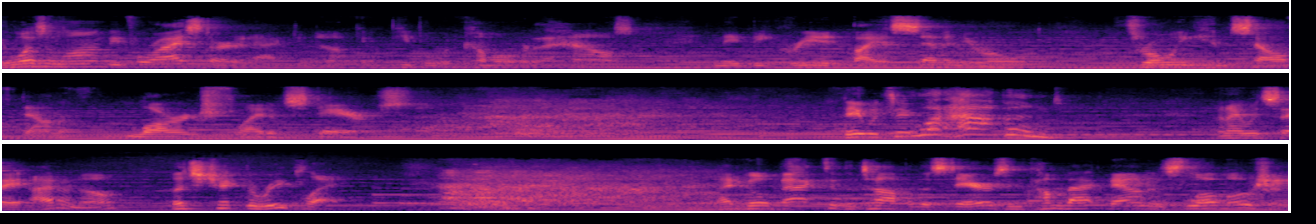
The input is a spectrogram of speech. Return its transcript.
It wasn't long before I started acting up, and people would come over to the house and they'd be greeted by a seven year old throwing himself down a large flight of stairs. They would say, What happened? And I would say, I don't know. Let's check the replay. I'd go back to the top of the stairs and come back down in slow motion.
